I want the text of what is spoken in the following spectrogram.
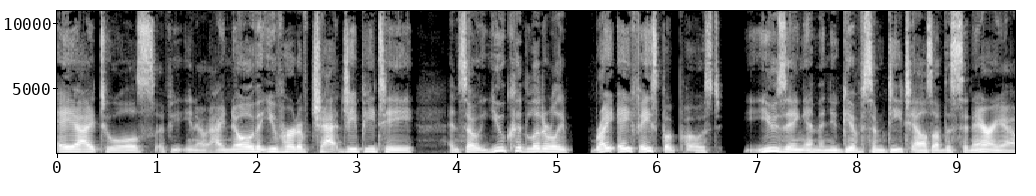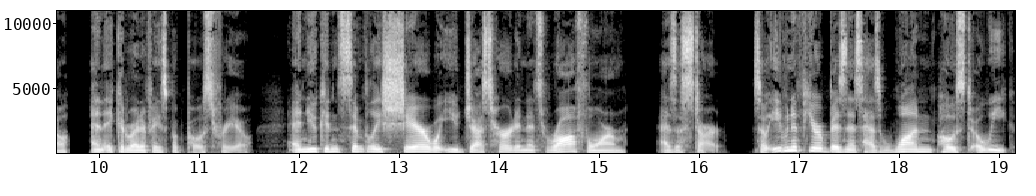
AI tools. If you, you know, I know that you've heard of Chat GPT. And so you could literally write a Facebook post using, and then you give some details of the scenario and it could write a Facebook post for you. And you can simply share what you just heard in its raw form as a start. So even if your business has one post a week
